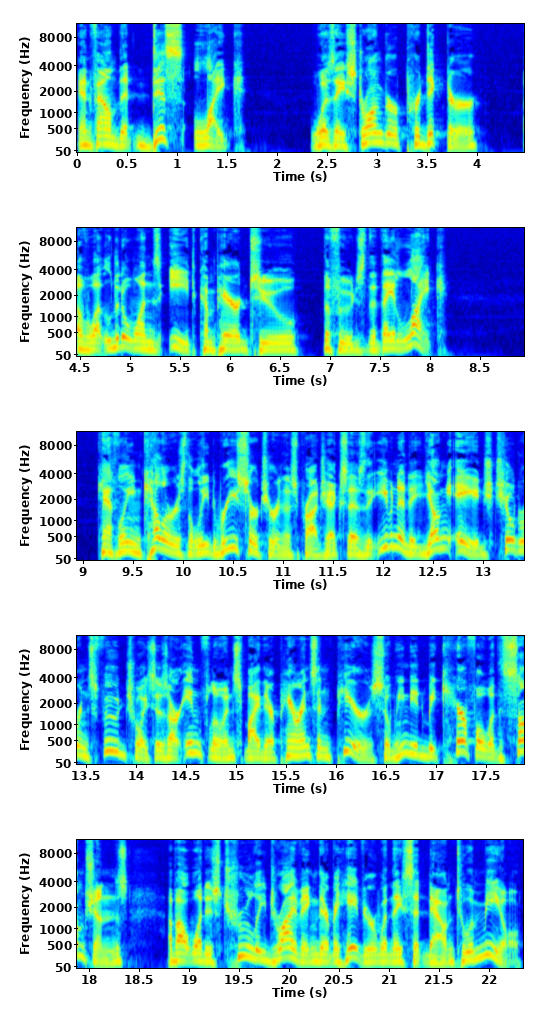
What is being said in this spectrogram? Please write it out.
and found that dislike was a stronger predictor of what little ones eat compared to the foods that they like. Kathleen Keller is the lead researcher in this project, says that even at a young age, children's food choices are influenced by their parents and peers, so we need to be careful with assumptions about what is truly driving their behavior when they sit down to a meal.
